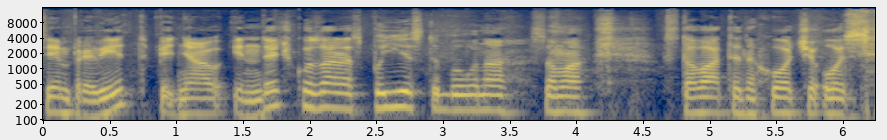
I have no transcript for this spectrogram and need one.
Всім привіт! Підняв індичку зараз поїсти, бо вона сама вставати не хоче. Ось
